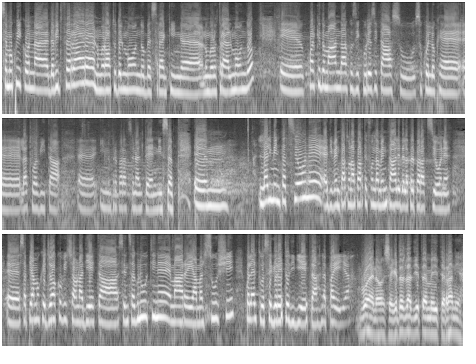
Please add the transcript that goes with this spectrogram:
Siamo qui con eh, David Ferrer, numero 8 del mondo, best ranking eh, numero 3 al mondo. E qualche domanda, così curiosità su, su quello che è eh, la tua vita eh, in preparazione al tennis. Ehm, L'alimentazione è diventata una parte fondamentale della preparazione. Eh, sappiamo che Djokovic ha una dieta senza glutine, Murray ama il sushi. Qual è il tuo segreto di dieta, la paella? Bueno, el secreto es la dieta mediterránea,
